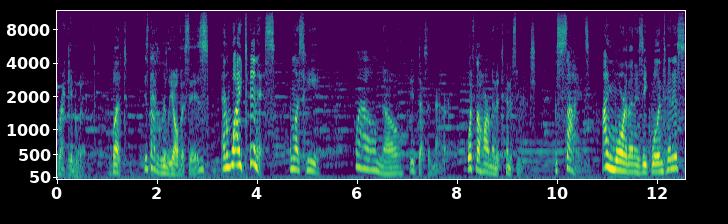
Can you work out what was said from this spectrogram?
reckoned with. But is that really all this is? And why tennis? Unless he. Well, no, it doesn't matter. What's the harm in a tennis match? Besides, I'm more than his equal in tennis.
